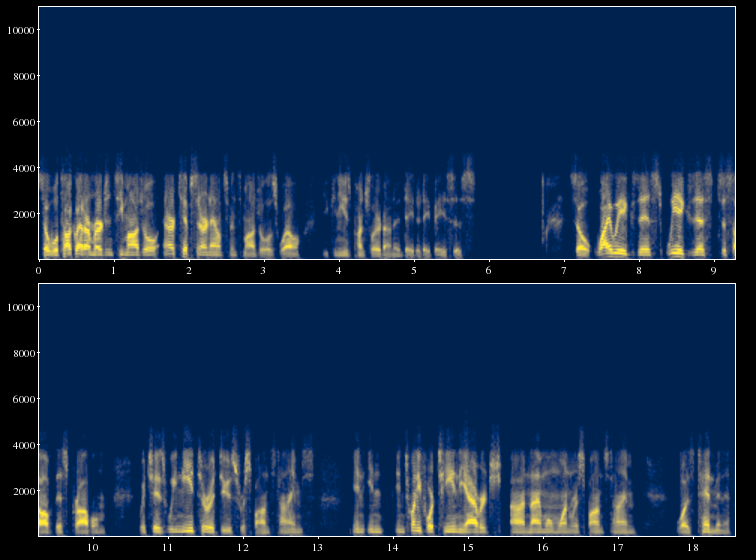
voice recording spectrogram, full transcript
So we'll talk about our emergency module and our tips and our announcements module as well. You can use Punch Alert on a day-to-day -day basis. So why we exist? We exist to solve this problem, which is we need to reduce response times In, in, in 2014, the average uh, 911 response time was 10 minutes.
